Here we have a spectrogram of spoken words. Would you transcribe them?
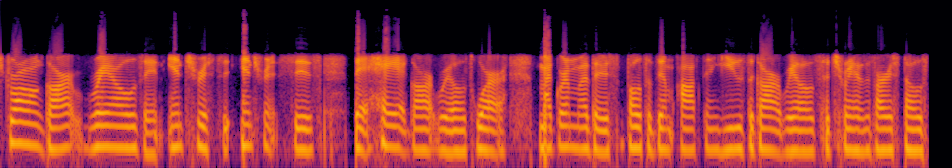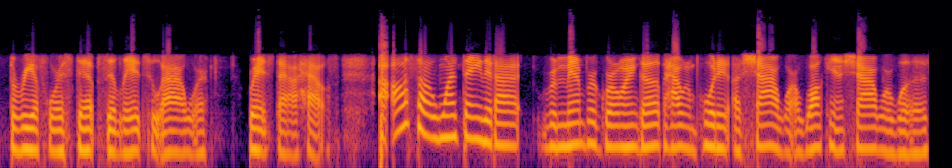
strong guardrails and entrances that had guardrails were. My grandmothers, both of them often used the guardrails to traverse those three or four steps that led to our ranch style house. I also one thing that I remember growing up how important a shower, a walk-in shower was,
